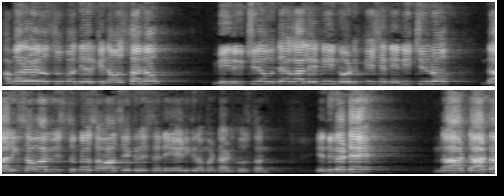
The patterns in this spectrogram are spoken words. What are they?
అమరవీర సూపర్ దగ్గరికి నేను వస్తాను. మీరు ఇచ్చిన ఉద్యోగాలు ఎన్ని నోటిఫికేషన్ ఎన్ని ఇచ్చిరో దానికి సవాల్ విస్తున్నా సవాల్ స్వీకరిస్తే నేను ఏడికి రమ్మంటే ఆడికి వస్తాను. ఎందుకంటే నా డాటా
